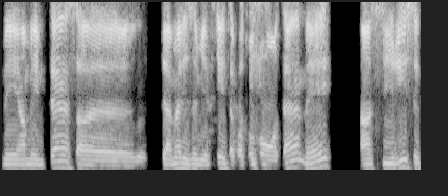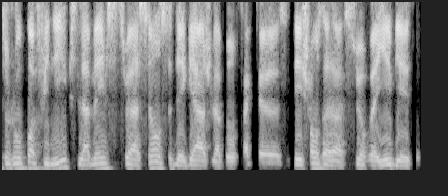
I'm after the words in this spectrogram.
Mais en même temps, évidemment, les Américains n'étaient pas trop contents, mais en Syrie, c'est toujours pas fini, puis la même situation se dégage là-bas. Fait que c'est des choses à surveiller bientôt.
